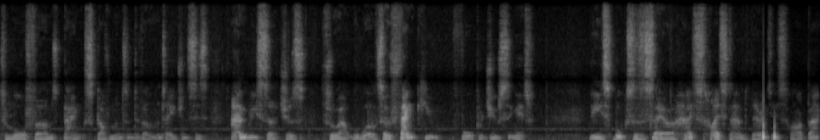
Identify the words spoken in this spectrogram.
to law firms, banks, government and development agencies and researchers throughout the world. So thank you for producing it. These books, as I say, are high, high standard. There it is, hardback,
